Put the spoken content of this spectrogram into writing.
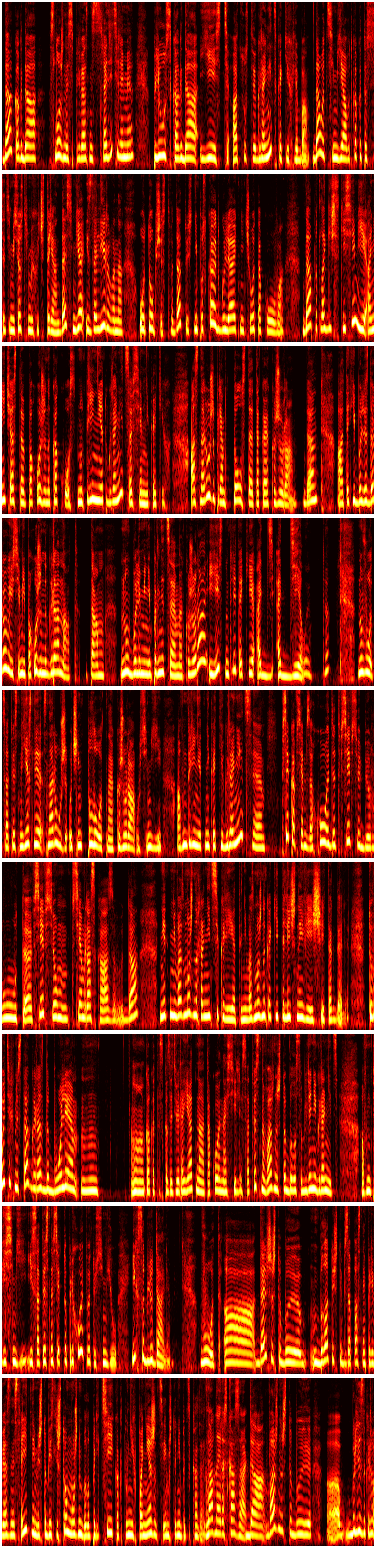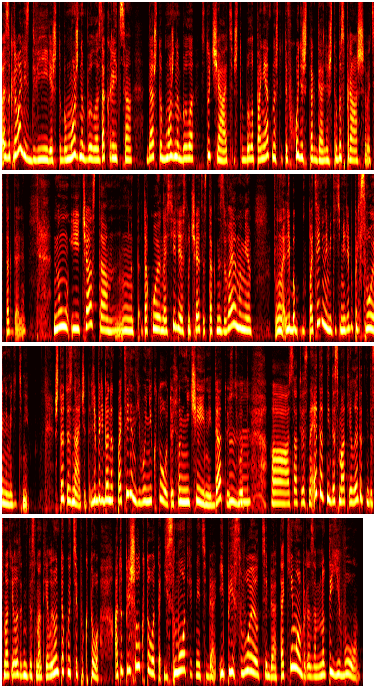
Да, когда сложность привязанности с родителями, плюс когда есть отсутствие границ каких-либо, да, вот семья, вот как это с этими сестрами Хачатурян, да, семья изолирована от общества, да, то есть не пускают гулять, ничего такого, да, патологические семьи, они часто похожи на кокос, внутри нету границ совсем никаких, а снаружи прям толстая такая кожура, да, а такие более здоровые семьи похожи на гранат, там, ну, более-менее проницаемая кожура, и есть внутри такие отде- отделы, да? Ну вот, соответственно, если снаружи очень плотная кожура у семьи, а внутри нет никаких границ, э, все ко всем заходят, все все берут, э, все все всем рассказывают, да, нет, невозможно хранить секреты, невозможно какие-то личные вещи и так далее, то в этих местах гораздо более э, как это сказать, вероятно, такое насилие. Соответственно, важно, чтобы было соблюдение границ а, внутри семьи. И, соответственно, все, кто приходит в эту семью, их соблюдали. Вот. А дальше, чтобы была точно безопасная привязанность с родителями, чтобы, если что, можно было прийти и как-то у них понежиться, им что-нибудь сказать. Главное рассказать. Да, важно, чтобы э, были закрыва- закрывались двери, чтобы можно было закрыться, да, чтобы можно было стучать, чтобы было понятно, что ты входишь и так далее, чтобы спрашивать и так далее. Ну и часто такое насилие случается с так называемыми либо потерянными детьми, либо присвоенными детьми. Что это значит? Либо ребенок потерян, его никто, то есть он ничейный, да, то есть вот, Мгм. а, соответственно, этот не досмотрел, этот не досмотрел, этот не досмотрел, и он такой типа кто? А тут пришел кто-то и смотрит на тебя и присвоил тебя таким образом, но ты его.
